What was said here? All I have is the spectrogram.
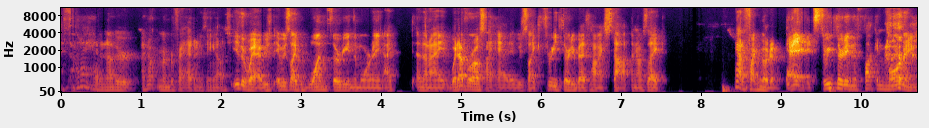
I thought I had another. I don't remember if I had anything else. Either way, I was. It was like 1.30 in the morning. I and then I whatever else I had. It was like 3.30 by the time I stopped, and I was like, I gotta fucking go to bed. It's 3.30 in the fucking morning,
